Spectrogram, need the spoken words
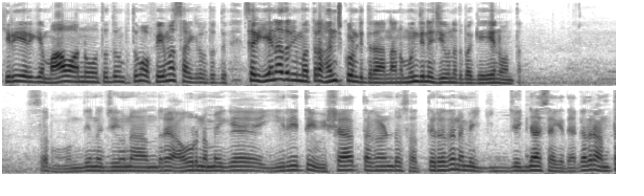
ಕಿರಿಯರಿಗೆ ಮಾವ ಅನ್ನುವಂಥದ್ದು ತುಂಬ ಫೇಮಸ್ ಆಗಿರುವಂಥದ್ದು. ಸರ್, ಏನಾದರೂ ನಿಮ್ಮ ಹತ್ರ ಹಂಚ್ಕೊಂಡಿದ್ರ ನಾನು ಮುಂದಿನ ಜೀವನದ ಬಗ್ಗೆ ಏನು ಅಂತ? ಸರ್, ಮುಂದಿನ ಜೀವನ ಅಂದರೆ ಅವ್ರು ನಮಗೆ ಈ ರೀತಿ ವಿಷ ತಗೊಂಡು ಸತ್ತಿರೋದೇ ನಮಗೆ ಜಿಜ್ಞಾಸೆ ಆಗಿದೆ. ಯಾಕಂದ್ರೆ ಅಂಥ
